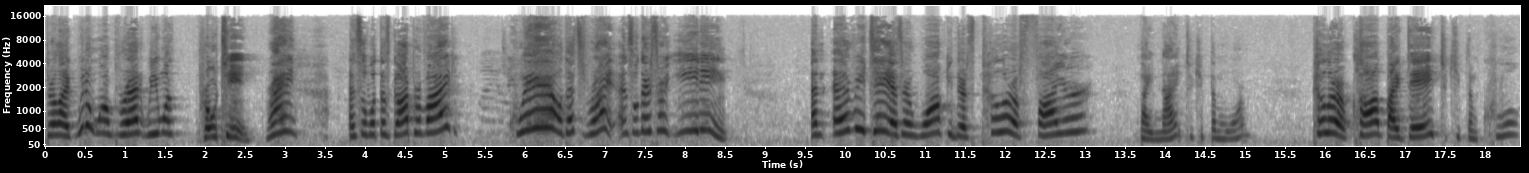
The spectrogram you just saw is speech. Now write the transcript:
they're like, we don't want bread. We want protein, right? And so what does God provide? Quail, that's right. And so they start eating. And every day as they're walking, there's pillar of fire by night to keep them warm, pillar of cloud by day to keep them cool.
